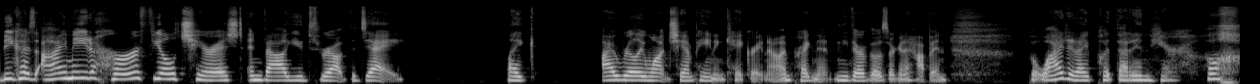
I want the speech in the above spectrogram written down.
because I made her feel cherished and valued throughout the day. Like, I really want champagne and cake right now. I'm pregnant. Neither of those are going to happen. But why did I put that in here? Oh.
